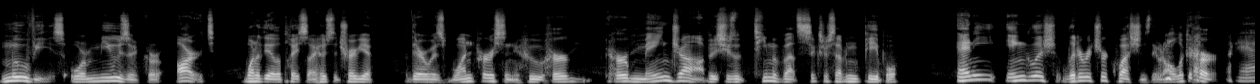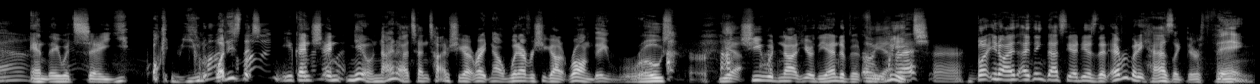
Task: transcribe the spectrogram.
movies or music or art. One of the other places I hosted trivia, there was one person who her her main job is she's a team of about six or seven people. Any English literature questions, they would all look at her Yeah. and they would say, "You- "Okay, you Come know on, what is this?" on, You And, gotta and you know, nine out of ten times she got it right. Now, whenever she got it wrong, they roast her. Yeah. She would not hear the end of it Oh, for yeah. weeks. Pressure. But you know, I, I think that's the idea is that everybody has like their thing,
